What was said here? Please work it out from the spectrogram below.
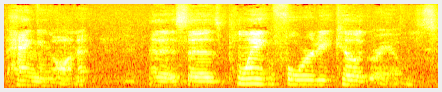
hanging on it. And it says 0.40 kilograms.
